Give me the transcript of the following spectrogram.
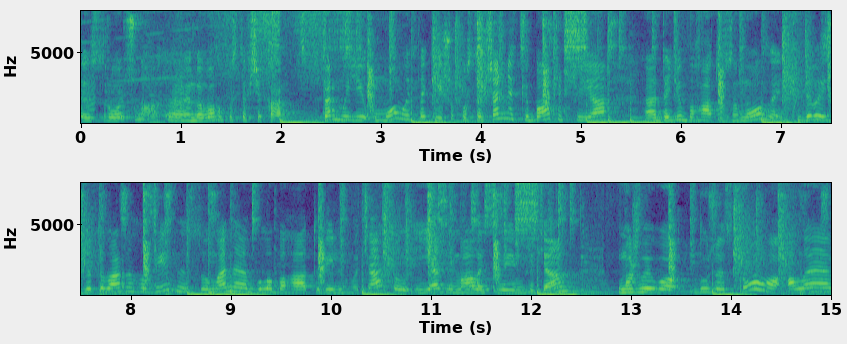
е, срочно е, нового поставщика. Тепер мої умови такі, що постачальники бачать, що я е, даю багато замовлень. Дивись, до товарного бізнесу у мене було багато вільного часу, і я займалася своїм життям. Можливо, дуже строго, але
